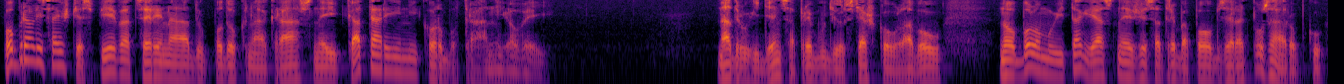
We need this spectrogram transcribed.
pobrali sa ešte spievať serenádu pod okná krásnej Kataríny Korbotrániovej. Na druhý deň sa prebudil s ťažkou hlavou, no bolo mu i tak jasné, že sa treba poobzerať po zárobku,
